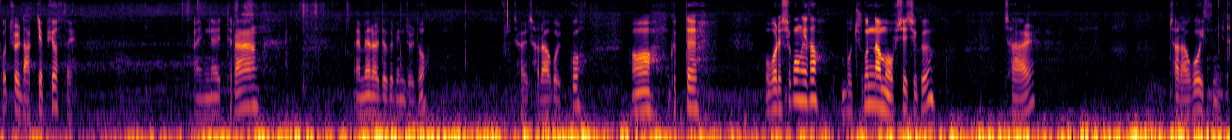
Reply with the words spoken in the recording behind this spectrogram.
꽃을 낮게 피웠어요. 라임라이트랑 에메랄드 그린들도 잘 자라고 있고, 어, 그때 5월에 시공해서 뭐 죽은 나무 없이 지금 잘 자라고 있습니다.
